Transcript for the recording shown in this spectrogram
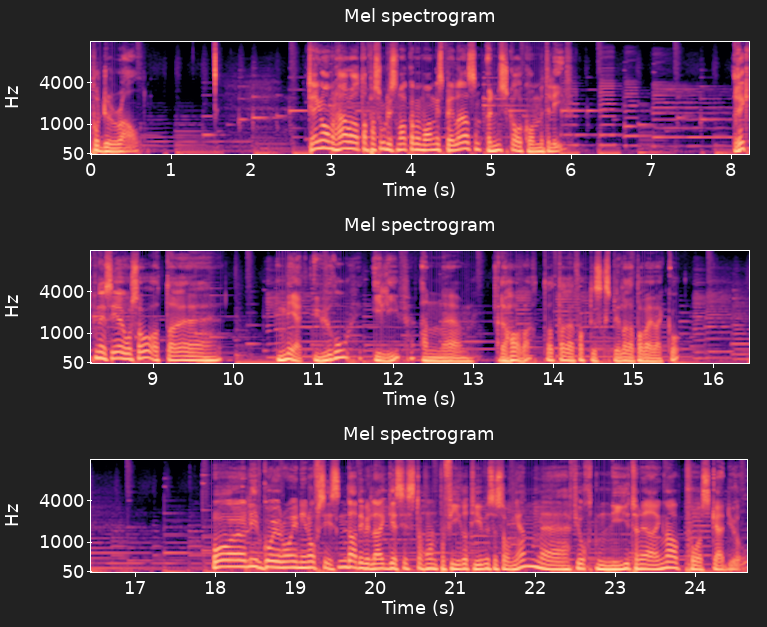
på Dural. Geir Norman hevder at han personlig snakker med mange spillere som ønsker å komme til Liv. Ryktene sier jo også at det er mer uro i Liv enn eh, det har vært at det er faktisk spillere på vei vekk òg. Og Liv går jo nå inn i en offseason der de vil legge siste hånd på 24-sesongen med 14 nye turneringer på schedule.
